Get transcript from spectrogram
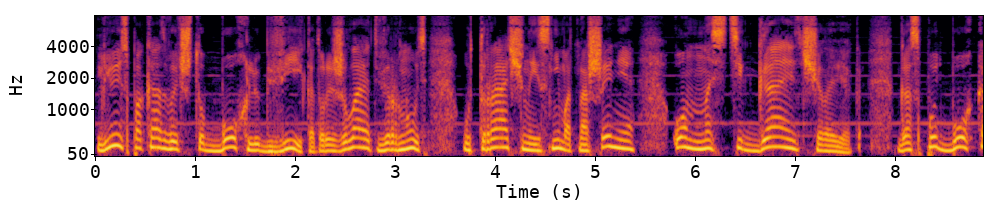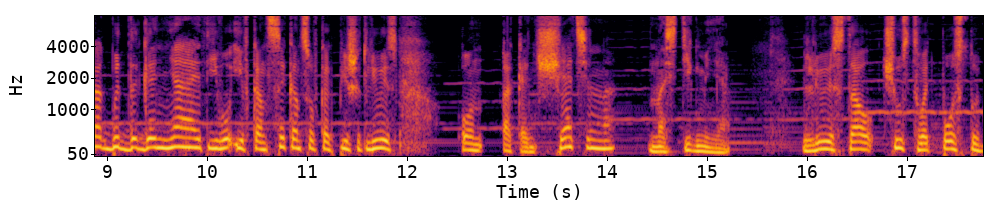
Льюис показывает, что Бог любви, который желает вернуть утраченные с ним отношения, он настигает человека. Господь Бог как бы догоняет его, и в конце концов, как пишет Льюис, он окончательно настиг меня – Льюис стал чувствовать поступь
